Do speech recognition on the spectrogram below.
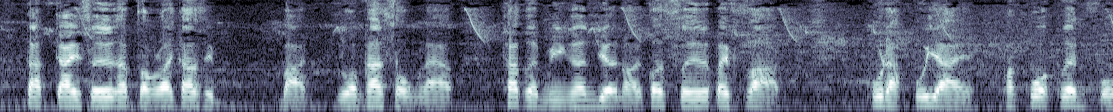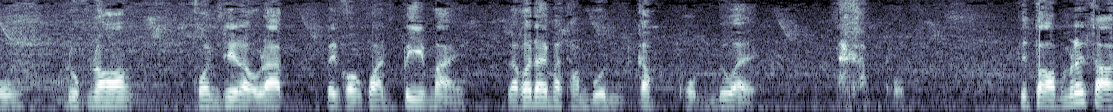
ๆ ตัดใจซื้อครับ 290 บาทรวมค่าส่งแล้ว ถ้าเกิดมีเงินเยอะหน่อยก็ซื้อไปฝาก ผู้หลักผู้ใหญ่พักพวกเพื่อนฝูง ลูกน้อง คนที่เรารักเป็นของขวัญปีใหม่ แล้วก็ได้มาทำบุญกับผมด้วย นะครับผมติดต่อผมได้สาม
